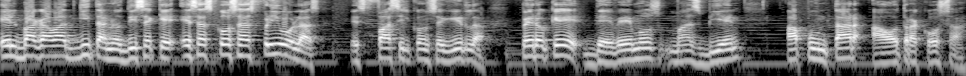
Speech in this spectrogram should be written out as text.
el Bhagavad Gita nos dice que esas cosas frívolas es fácil conseguirla, pero que debemos más bien apuntar a otra cosa.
